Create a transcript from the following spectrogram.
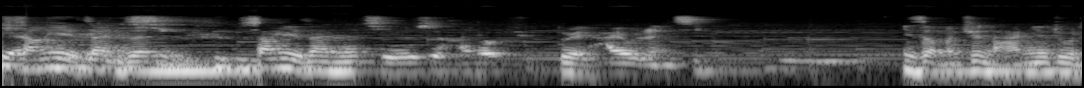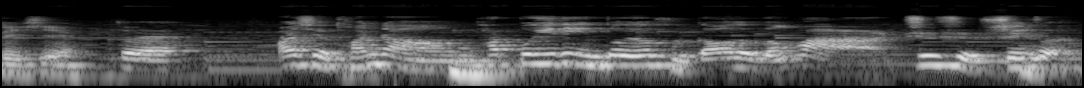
商业战争。商业战争其实是很有趣，对，还有人性。嗯你怎么去拿捏住这些？对，而且团长嗯他不一定都有很高的文化知识水准，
